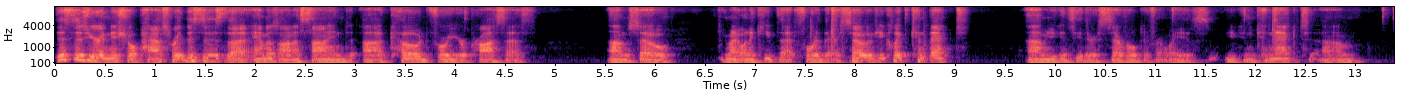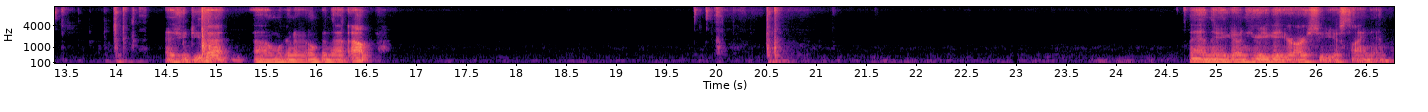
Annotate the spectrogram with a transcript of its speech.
This is your initial password. This is the Amazon assigned uh, code for your process. Um, so you might want to keep that for there. So if you click connect, um, you can see there are several different ways you can connect. Um, as you do that, um, we're going to open that up. And there you go. And here you get your RStudio sign in.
